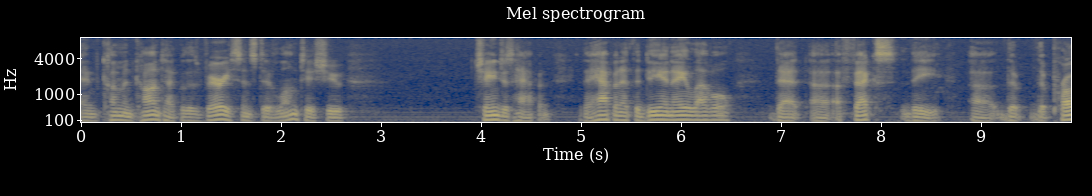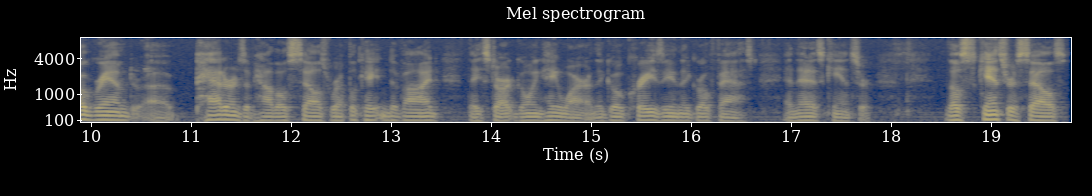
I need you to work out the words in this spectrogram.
and come in contact with this very sensitive lung tissue, changes happen. They happen at the DNA level that uh, affects the, uh, the, the programmed uh, patterns of how those cells replicate and divide. They start going haywire. They go crazy and they grow fast, and that is cancer. Those cancerous cells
